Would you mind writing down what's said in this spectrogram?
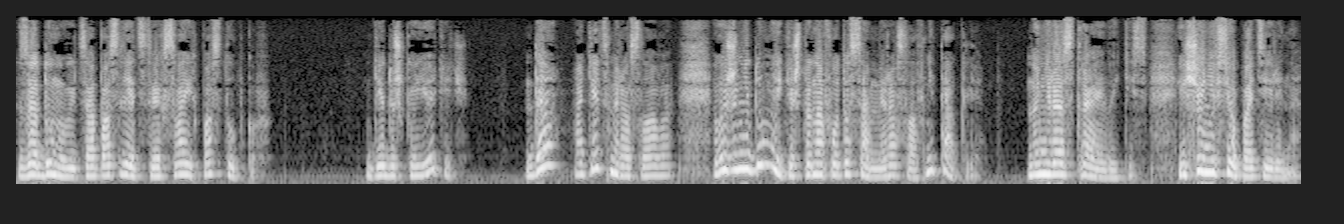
задумывается о последствиях своих поступков? Дедушка Йокич? Да, отец Мирослава. Вы же не думаете, что на фото сам Мирослав, не так ли? Но не расстраивайтесь, еще не все потеряно.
